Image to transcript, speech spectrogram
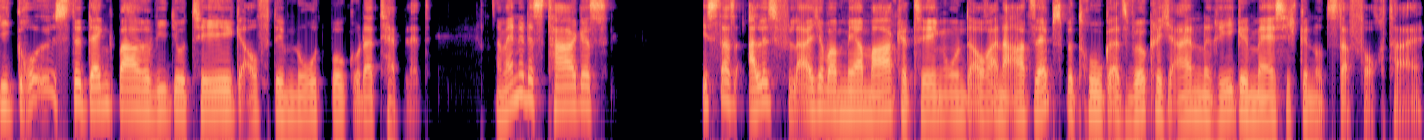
die größte denkbare Videothek auf dem Notebook oder Tablet. Am Ende des Tages ist das alles vielleicht aber mehr Marketing und auch eine Art Selbstbetrug als wirklich ein regelmäßig genutzter Vorteil.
